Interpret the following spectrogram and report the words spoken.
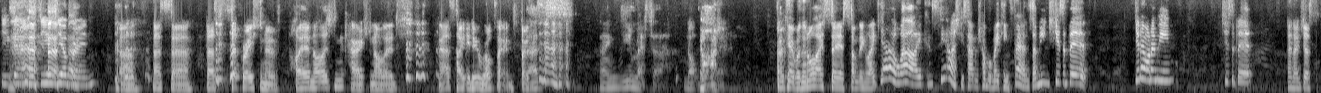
You're gonna have to use your brain. Uh, that's uh, that's separation of player knowledge and character knowledge. That's how you do role playing, folks. That's thank you, Meta. Not God. Okay, well then all I say is something like, "Yeah, well, I can see how she's having trouble making friends. I mean, she's a bit, you know what I mean? She's a bit." And I just,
